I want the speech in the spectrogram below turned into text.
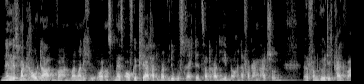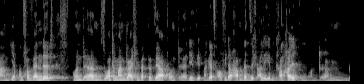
nennen wir es mal Graudaten waren, weil man nicht ordnungsgemäß aufgeklärt hat über Widerrufsrechte etc., die eben auch in der Vergangenheit schon äh, von Gültigkeit waren. Die hat man verwendet und ähm, so hatte man gleich einen Wettbewerb und äh, den wird man jetzt auch wieder haben, wenn sich alle eben dran halten. Und ähm,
